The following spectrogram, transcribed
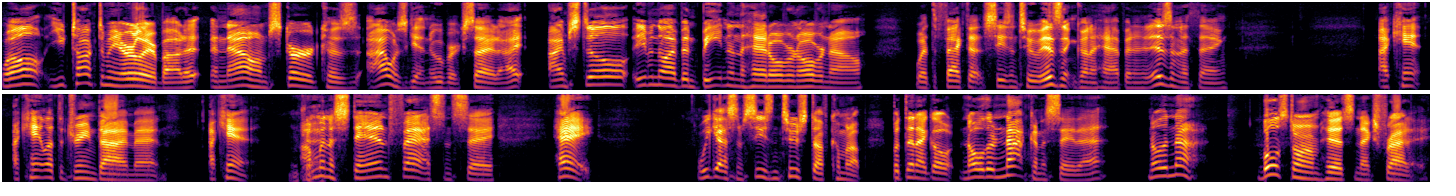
Well, you talked to me earlier about it, and now I'm scared because I was getting uber excited. I I'm still, even though I've been beaten in the head over and over now with the fact that season two isn't going to happen and it isn't a thing. I can't I can't let the dream die, man. I can't. I'm going to stand fast and say, "Hey, we got some season two stuff coming up." But then I go, "No, they're not going to say that. No, they're not." Bulletstorm hits next Friday.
